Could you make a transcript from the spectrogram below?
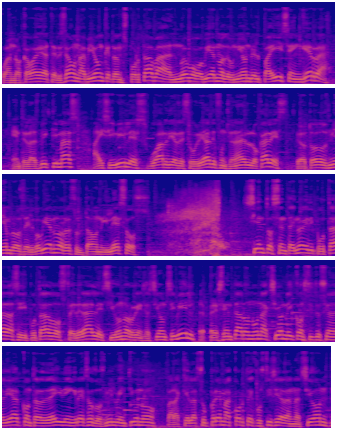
cuando acababa de aterrizar un avión que transportaba al nuevo gobierno de unión del país en guerra. Entre las víctimas hay civiles, guardias de seguridad y funcionarios locales, pero todos los miembros del gobierno resultaron ilesos. 169 diputadas y diputados federales y una organización civil presentaron una acción de inconstitucionalidad contra la Ley de Ingresos 2021 para que la Suprema Corte de Justicia de la Nación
